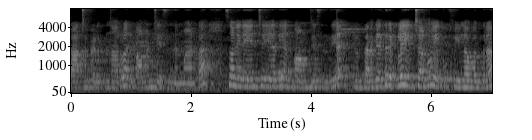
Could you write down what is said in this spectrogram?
టార్చర్ పెడుతున్నారు అని కామెంట్ చేసింది అనమాట సో నేను ఏం చేయాలి అని కామెంట్ చేసింది. తనకైతే రిప్లై ఇచ్చాను ఎక్కువ ఫీల్ అవ్వద్దురా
